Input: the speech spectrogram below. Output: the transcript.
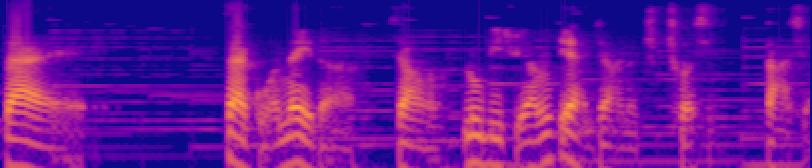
在在国内的像陆地巡洋舰这样的车型大小，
